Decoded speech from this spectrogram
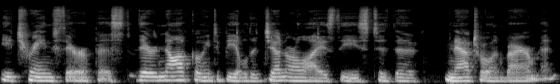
a trained therapist, they're not going to be able to generalize these to the natural environment.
